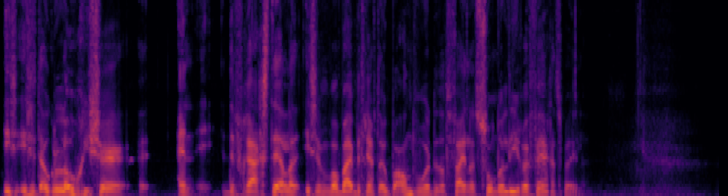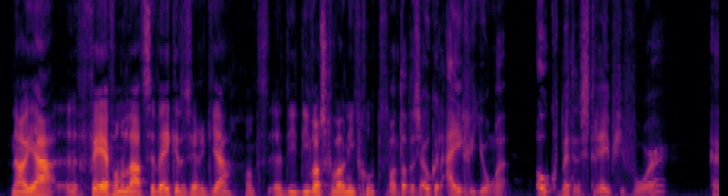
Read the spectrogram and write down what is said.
is, is het ook logischer, eh, en de vraag stellen is hem wat mij betreft ook beantwoorden, dat Feyenoord zonder Leroy Ver gaat spelen? nou ja, eh, ver van de laatste weken, dan zeg ik ja. Want eh, die, die was gewoon niet goed. Want dat is ook een eigen jongen, ook met een streepje voor. Eh,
